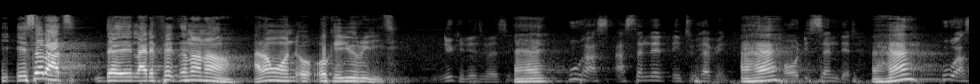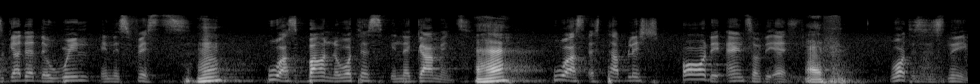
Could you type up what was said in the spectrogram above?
He said that the like the first, no no I don't want oh, okay you read it. New King James Version. Uh huh. Who has ascended into heaven Uh huh. or descended? Uh huh. Who has gathered the wind in his fists? Uh Who has bound the waters in a garment? huh. Who has established all the ends of the earth? F. What is his name?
